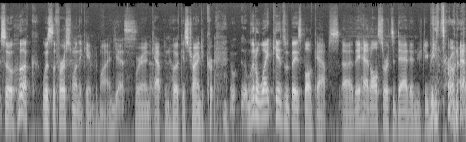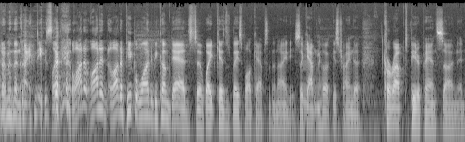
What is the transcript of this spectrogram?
so Hook was the first one that came to mind. Yes. wherein Yeah. Captain Hook is trying to cr- little white kids with baseball caps. Uh, they had all sorts of dad energy being thrown at them in the '90s. Like a lot of lot of a lot of people wanted to become dads to white kids with baseball caps in the '90s. So Captain Hook is trying to corrupt Peter Pan's son and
